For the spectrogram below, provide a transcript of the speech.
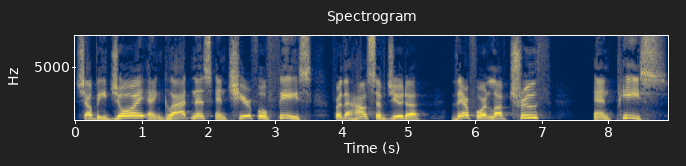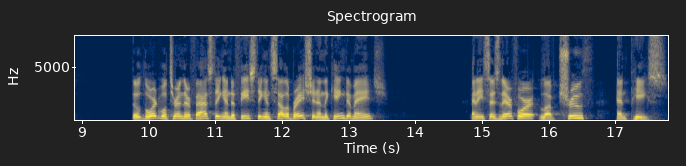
shall be joy and gladness and cheerful feasts for the house of Judah. Therefore, love truth and peace. The Lord will turn their fasting into feasting and celebration in the kingdom age. And he says, therefore, love truth and peace.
